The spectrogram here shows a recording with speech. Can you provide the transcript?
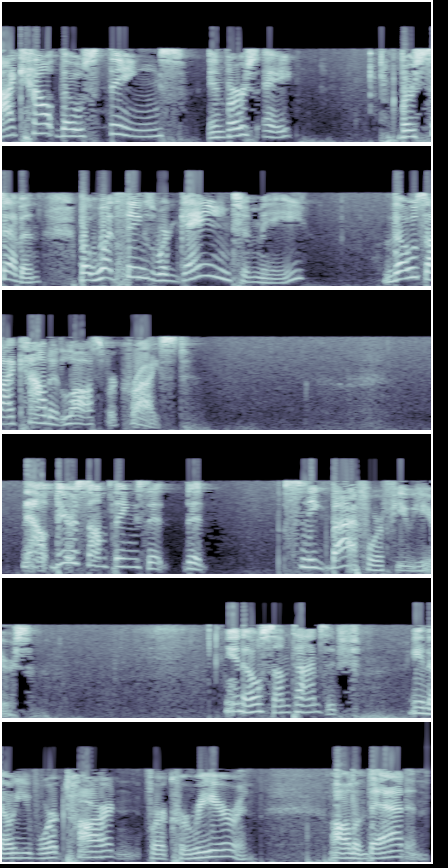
I count those things in verse 8, verse 7, but what things were gained to me, those I counted loss for Christ. Now, there are some things that, that sneak by for a few years. You know, sometimes if you know you've worked hard and for a career and all of that and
